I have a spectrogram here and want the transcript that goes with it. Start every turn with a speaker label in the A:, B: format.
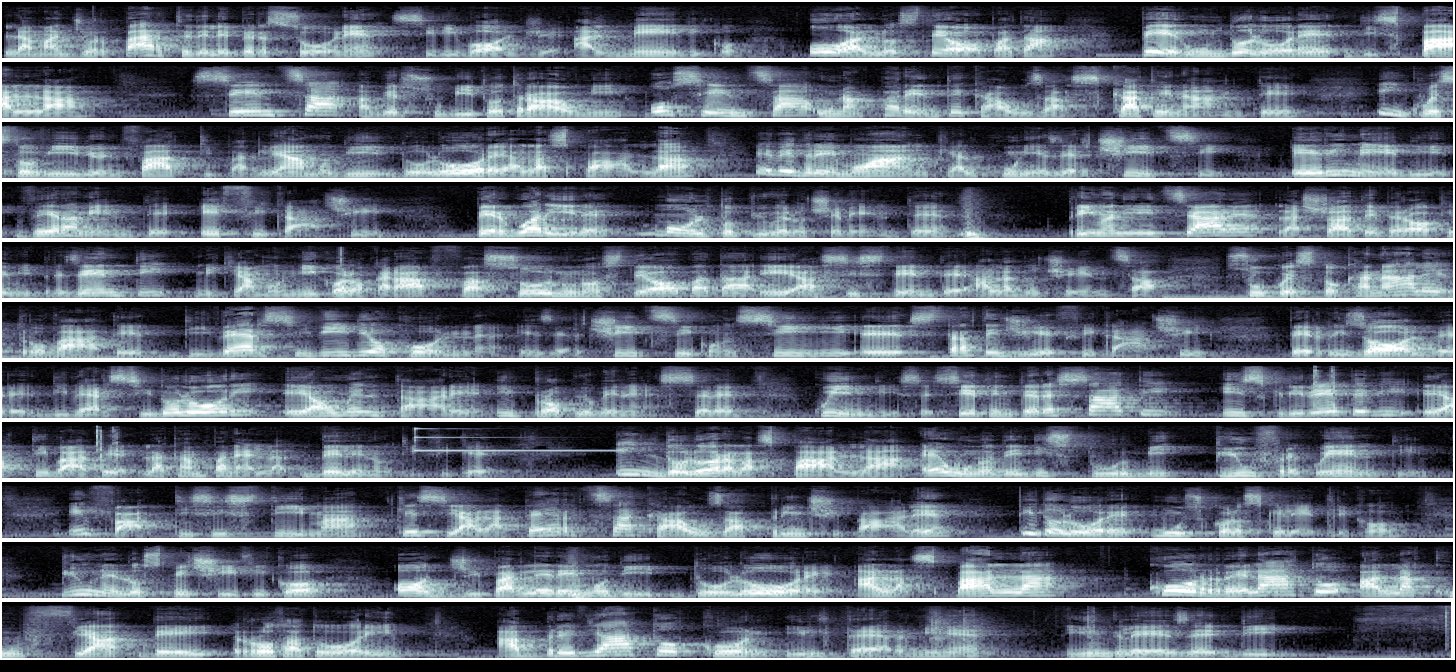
A: La maggior parte delle persone si rivolge al medico o all'osteopata per un dolore di spalla, senza aver subito traumi o senza un'apparente causa scatenante. In questo video infatti parliamo di dolore alla spalla e vedremo anche alcuni esercizi e rimedi veramente efficaci per guarire molto più velocemente. Prima di iniziare, lasciate però che mi presenti, mi chiamo Nicolo Caraffa, sono un osteopata e assistente alla docenza. Su questo canale trovate diversi video con esercizi, consigli e strategie efficaci per risolvere diversi dolori e aumentare il proprio benessere. Quindi se siete interessati iscrivetevi e attivate la campanella delle notifiche. Il dolore alla spalla è uno dei disturbi più frequenti. Infatti si stima che sia la terza causa principale di dolore muscoloscheletrico. Più nello specifico, oggi parleremo di dolore alla spalla correlato alla cuffia dei rotatori, abbreviato con il termine inglese di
